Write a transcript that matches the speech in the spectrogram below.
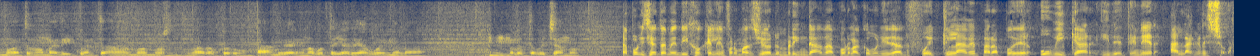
momento no me di cuenta, no, no sentí nada, pero ah, miré hay una botella de agua y me la, me la estaba echando. La policía también dijo que la información brindada por la comunidad fue clave para poder ubicar y detener al agresor.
